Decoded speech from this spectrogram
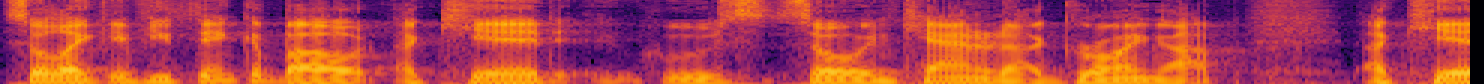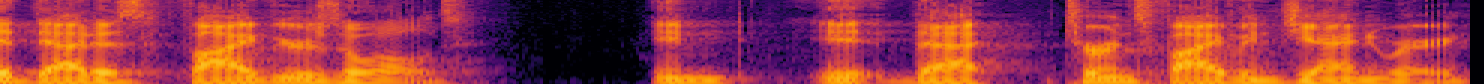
so like if you think about a kid who's so in Canada growing up, a kid that is five years old in it, that turns five in January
